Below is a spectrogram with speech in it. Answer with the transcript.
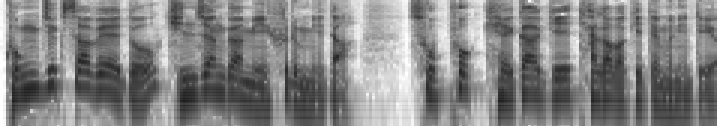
공직사회에도 긴장감이 흐릅니다. 소폭 개각이 다가왔기 때문인데요.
